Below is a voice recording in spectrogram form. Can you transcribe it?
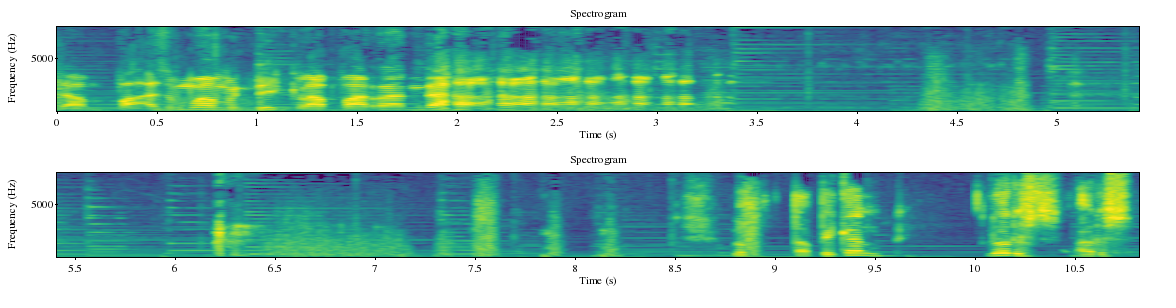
Dampak semua mending kelaparan dah. Loh, tapi kan lu harus harus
